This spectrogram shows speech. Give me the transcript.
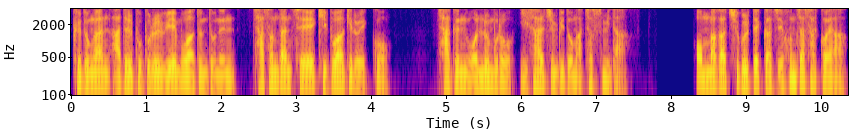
그동안 아들 부부를 위해 모아둔 돈은 자선단체에 기부하기로 했고, 작은 원룸으로 이사할 준비도 마쳤습니다. 엄마가 죽을 때까지 혼자 살 거야.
